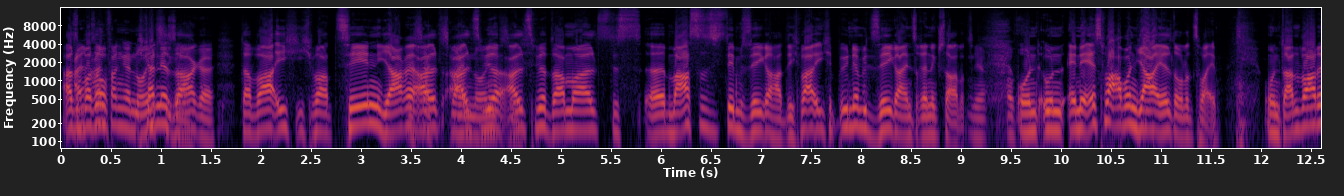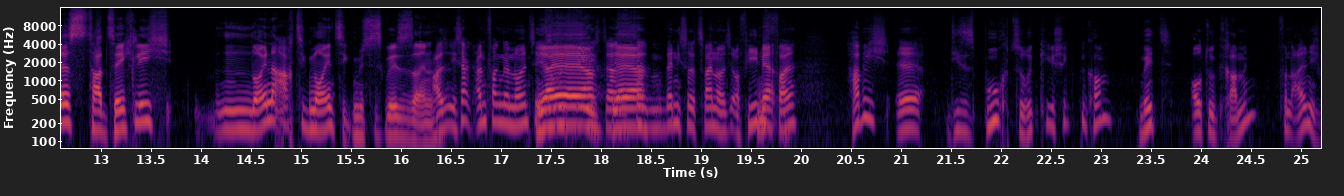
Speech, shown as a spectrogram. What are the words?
Also An- pass auf, ich kann dir 90er. sagen, da war ich, ich war zehn Jahre alt, als 92. wir, als wir damals das äh, Master System Sega hatten. Ich, war, ich bin ja mit Sega ins Rennen gestartet. Ja, und, und NES war aber ein Jahr älter oder zwei. Und dann war das tatsächlich 89, 90 müsste es gewesen sein. Also ich sag Anfang der 90er. Ja, ja, ja, ich- da, ja, ja. Da, wenn nicht so 92. Auf jeden Ja. Fall habe ich äh, dieses Buch zurückgeschickt bekommen mit Autogrammen von allen. Ich,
